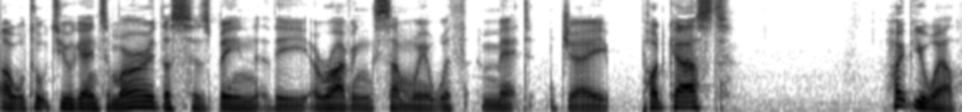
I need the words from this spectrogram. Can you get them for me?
I will talk to you again tomorrow. This has been the Arriving Somewhere with Matt J podcast. Hope you're well.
